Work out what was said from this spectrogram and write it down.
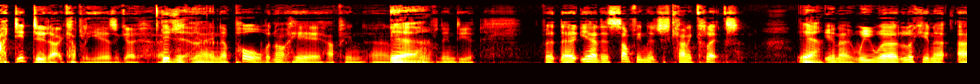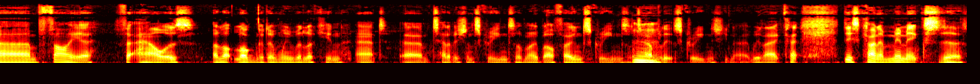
I did do that a couple of years ago. Did you? Yeah, in Nepal, but not here, up in uh, Yeah. northern India. But uh, yeah, there's something that just kind of clicks. Yeah, You know, we were looking at um, fire for hours, a lot longer than we were looking at um, television screens or mobile phone screens or Mm. tablet screens. You know, that, ki- this kind of mimics the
